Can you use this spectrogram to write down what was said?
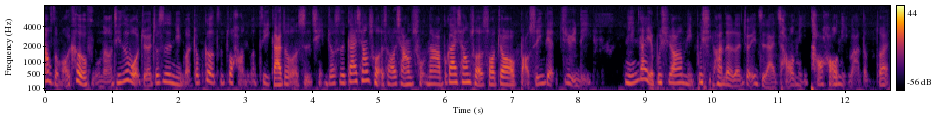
要怎么克服呢？其实我觉得就是你们就各自做好你们自己该做的事情，就是该相处的时候相处，那不该相处的时候就保持一点距离。你应该也不希望你不喜欢的人就一直来吵你、讨好你嘛，对不对？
